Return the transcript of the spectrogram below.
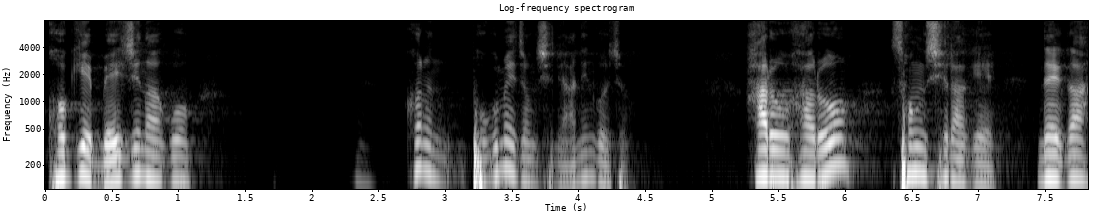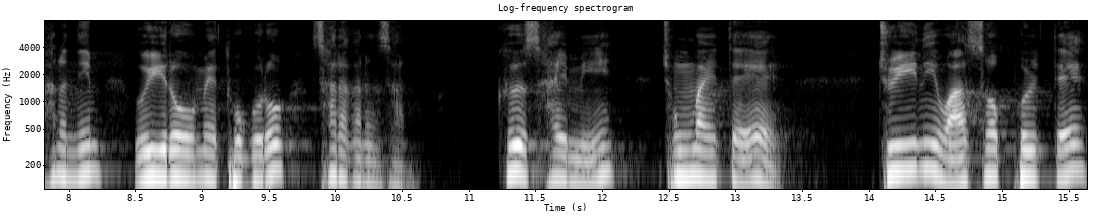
거기에 매진하고 그거는 복음의 정신이 아닌 거죠. 하루하루 성실하게 내가 하느님 의로움의 도구로 살아가는 삶. 그 삶이 종말 때에 주인이 와서 볼 때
